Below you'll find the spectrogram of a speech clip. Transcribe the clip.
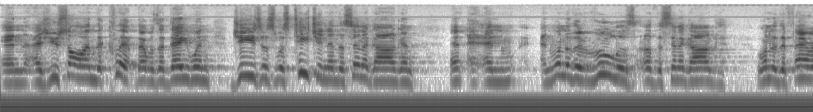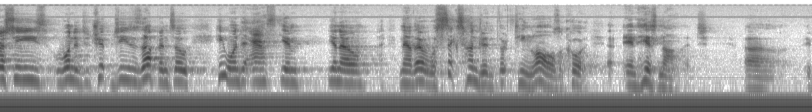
And as you saw in the clip, there was a day when Jesus was teaching in the synagogue, and, and, and, and one of the rulers of the synagogue, one of the Pharisees, wanted to trip Jesus up, and so he wanted to ask him, you know, now there were 613 laws of course, in his knowledge. Uh, if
